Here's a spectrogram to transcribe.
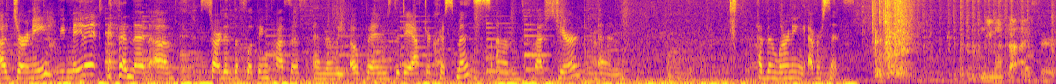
a journey. We made it and then um, started the flipping process, and then we opened the day after Christmas um, last year and have been learning ever since. Do you want that ice or?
